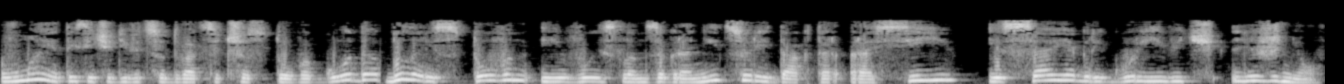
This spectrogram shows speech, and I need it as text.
В мае 1926 года был арестован и выслан за границу редактор «России» Исайя Григорьевич Лежнев.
